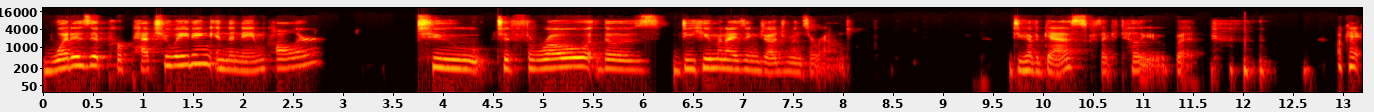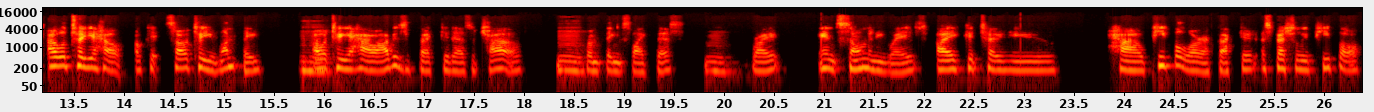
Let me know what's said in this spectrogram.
What is it perpetuating in the name caller to to throw those dehumanizing judgments around? Do you have a guess? Because i could tell you but Okay, I will tell you how. Okay, so I'll tell you one thing. I will Mhm. tell you how I was affected as a child Mm, from things like this, mm, right? In so many ways. I could tell you how people are affected, especially people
